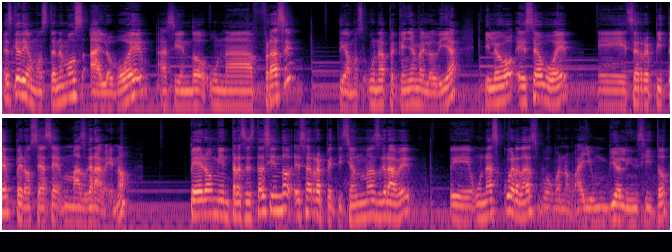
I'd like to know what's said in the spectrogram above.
Es que digamos, tenemos al oboe haciendo una frase digamos, una pequeña melodía y luego ese oboe eh, se repite pero se hace más grave, ¿no? Pero mientras está haciendo esa repetición más grave, unas cuerdas, o bueno, hay un violincito,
